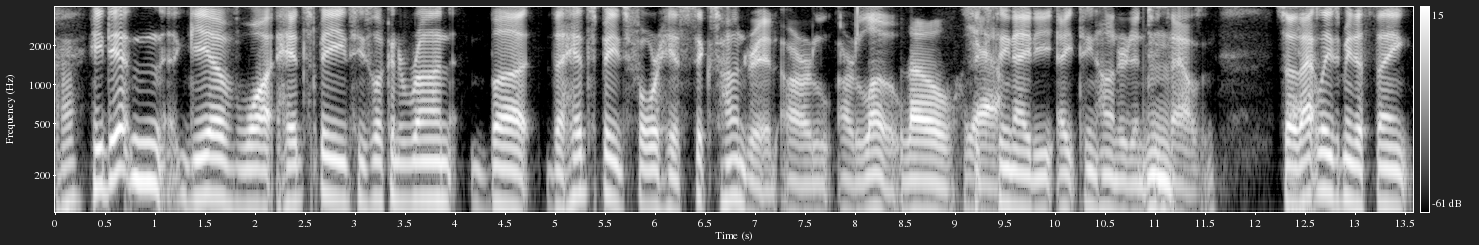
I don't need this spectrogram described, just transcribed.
Uh-huh. He didn't give what head speeds he's looking to run, but the head speeds for his 600 are are low. Low. Yeah. 1680, 1800, and Mm. 2000. So that leads me to think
